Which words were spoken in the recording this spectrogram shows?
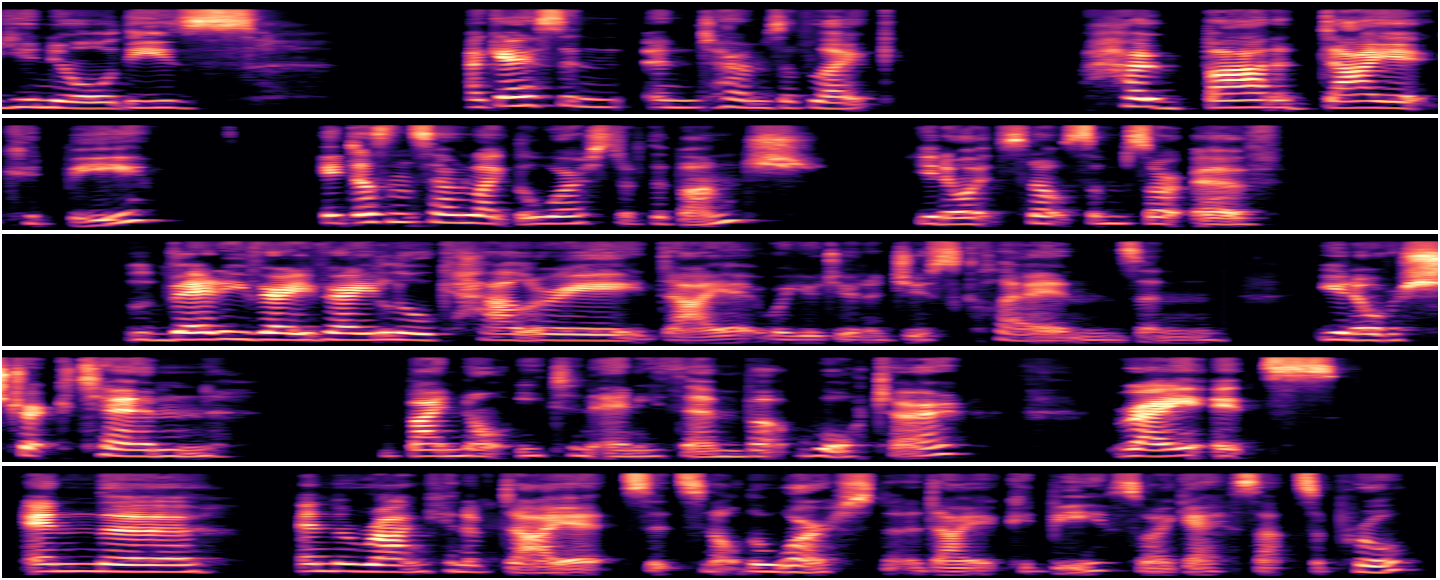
you know, these, I guess in in terms of like how bad a diet could be it doesn't sound like the worst of the bunch. You know, it's not some sort of very, very, very low calorie diet where you're doing a juice cleanse and, you know, restricting by not eating anything but water, right? It's in the in the ranking of diets, it's not the worst that a diet could be. So I guess that's a pro.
